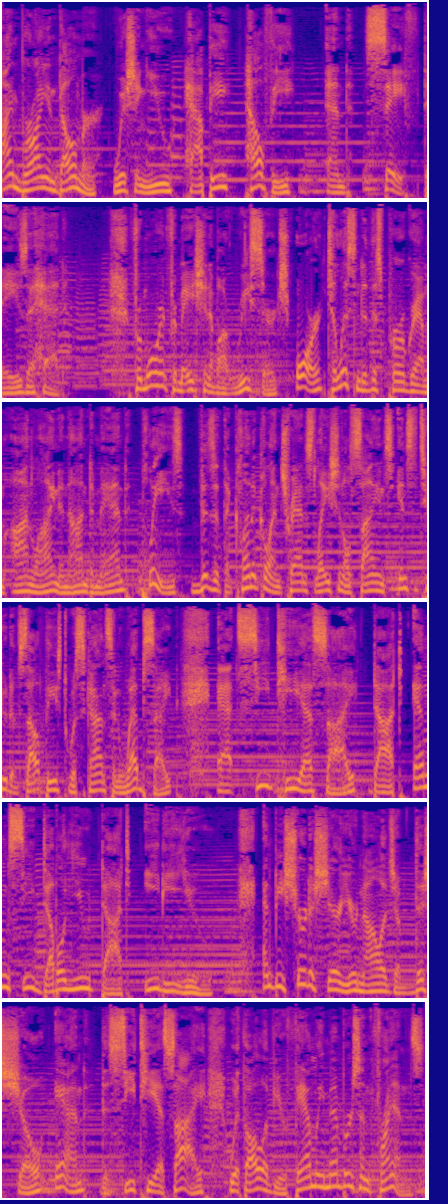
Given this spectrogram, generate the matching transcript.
I'm Brian Belmer, wishing you happy, healthy, and safe days ahead. For more information about research or to listen to this program online and on demand, please visit the Clinical and Translational Science Institute of Southeast Wisconsin website at ctsi.mcw.edu. And be sure to share your knowledge of this show and the CTSI with all of your family members and friends.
